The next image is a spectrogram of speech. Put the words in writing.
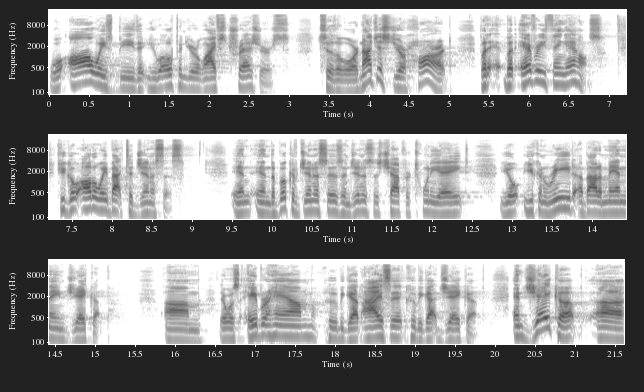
will always be that you open your life's treasures to the Lord. Not just your heart, but, but everything else. If you go all the way back to Genesis, in, in the book of Genesis, in Genesis chapter 28, you'll, you can read about a man named Jacob. Um, there was Abraham who begot Isaac, who begot Jacob. And Jacob, uh,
